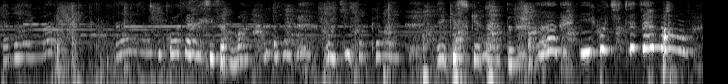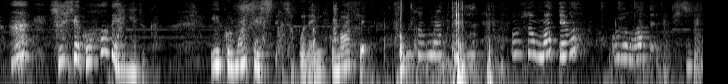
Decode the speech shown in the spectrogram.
ただいまあーお利口さんしさ真っ暗だおじさんから。電気つけないとあーいい子してたの。はいそれじゃご褒美あげるからいい子待ってしてそこでいい子待って。うそ待ってうそ待ってわうそ待って。きちっと待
